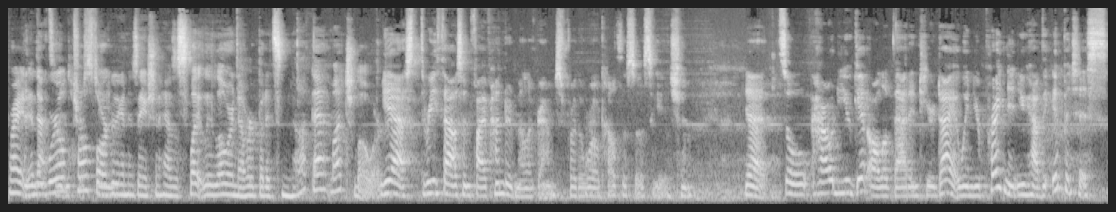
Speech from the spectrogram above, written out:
Right, and, the World Health Organization has a slightly lower number, but it's not that much lower. Yes, 3,500 milligrams for the World Health Association. Yeah, so how do you get all of that into your diet? When you're pregnant, you have the impetus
